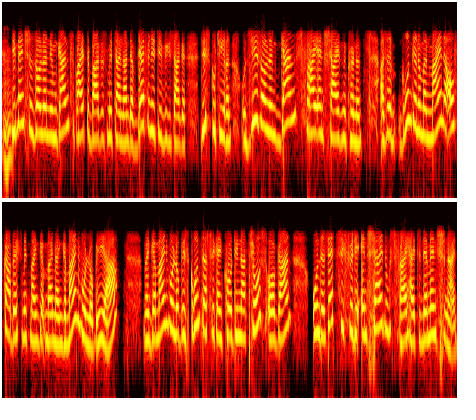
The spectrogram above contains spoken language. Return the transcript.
Mhm. Die Menschen sollen im ganz breite Basis miteinander definitiv, wie ich sage, diskutieren. Und sie sollen ganz frei entscheiden können. Also im Grunde genommen, meine Aufgabe ist mit meinem mein, mein Gemeinwohllobby, ja, mein Gemeinwohllobby ist grundsätzlich ein Koordinationsorgan und er setzt sich für die Entscheidungsfreiheiten der Menschen ein.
